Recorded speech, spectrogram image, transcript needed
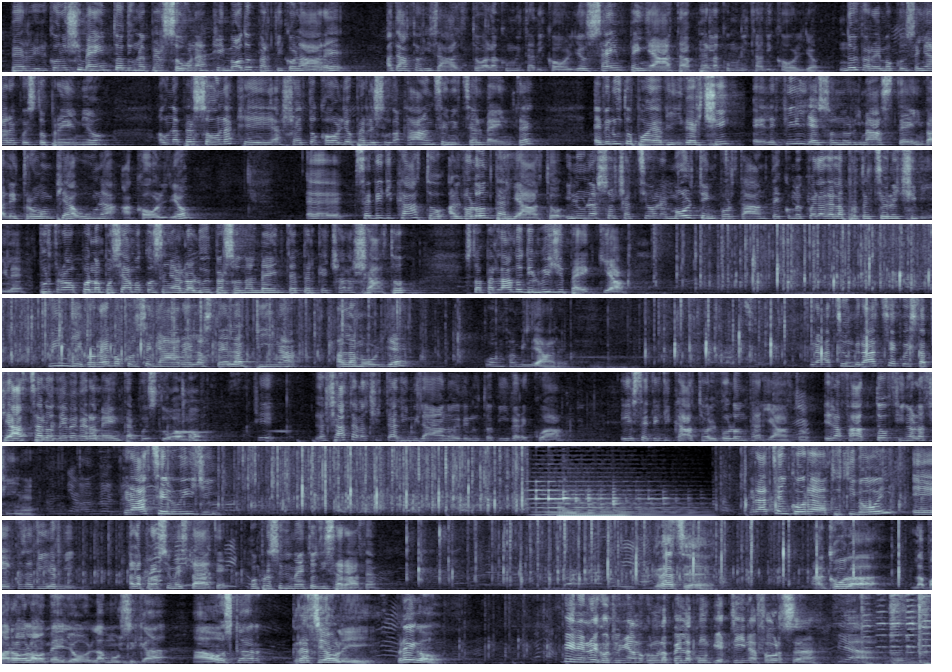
per il riconoscimento di una persona che in modo particolare ha dato risalto alla comunità di Coglio, si è impegnata per la comunità di Coglio. Noi vorremmo consegnare questo premio a una persona che ha scelto Coglio per le sue vacanze inizialmente, è venuto poi a viverci e le figlie sono rimaste in Valle Trompia, una a Coglio. Eh, si è dedicato al volontariato in un'associazione molto importante come quella della protezione civile. Purtroppo non possiamo consegnarlo a lui personalmente perché ci ha lasciato. Sto parlando di Luigi Pecchia. Quindi vorremmo consegnare la stella alpina alla moglie o a un familiare. Grazie, un grazie a questa piazza lo deve veramente a quest'uomo che lasciata la città di Milano è venuto a vivere qua e si è dedicato al volontariato e l'ha fatto fino alla fine. Grazie Luigi. Grazie ancora a tutti voi e cosa dirvi? Alla prossima estate. Buon proseguimento di serata. Grazie. Ancora la parola, o meglio la musica, a Oscar Grazioli. Prego. Bene, noi continuiamo con una bella cumbiettina, forza. Via.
